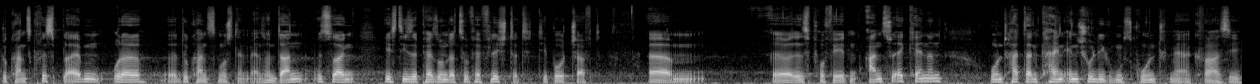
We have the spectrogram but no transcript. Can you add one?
Du kannst Christ bleiben oder äh, du kannst Muslim werden. Und dann sozusagen ist diese Person dazu verpflichtet, die Botschaft ähm, äh, des Propheten anzuerkennen und hat dann keinen Entschuldigungsgrund mehr quasi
